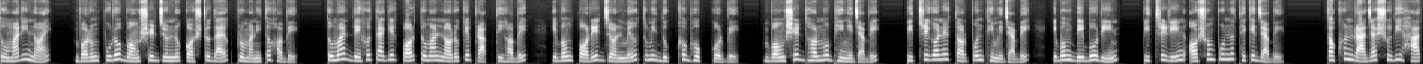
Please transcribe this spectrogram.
তোমারই নয়, বরং পুরো বংশের জন্য কষ্টদায়ক প্রমাণিত হবে। তোমার দেহত্যাগের পর তোমার নরকে প্রাপ্তি হবে এবং পরের জন্মেও তুমি দুঃখ ভোগ করবে। বংশের ধর্ম ভেঙে যাবে, পিতৃগণের তর্পণ থেমে যাবে এবং দেবঋণ, পিতৃঋণ অসম্পূর্ণ থেকে যাবে। তখন রাজা সুদি হাত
